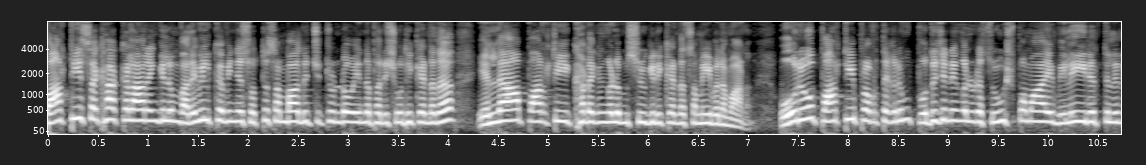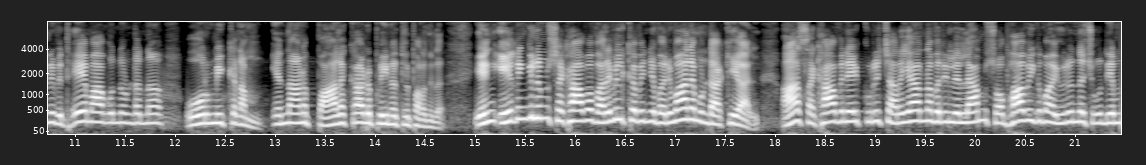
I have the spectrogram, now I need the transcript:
പാർട്ടി സഖാക്കൾ ആരെങ്കിലും വരവിൽ കവിഞ്ഞ് സ്വത്ത് സമ്പാദിച്ചിട്ടുണ്ടോ എന്ന് പരിശോധിക്കേണ്ടത് എല്ലാ പാർട്ടി ഘടകങ്ങളും സ്വീകരിക്കേണ്ട സമീപനമാണ്. ഓരോ പാർട്ടി പ്രവർത്തകരും പൊതുജനങ്ങളുടെ സൂക്ഷ്മമായ വിലയിരുത്തലിന് വിധേയമാകുന്നുണ്ടെന്ന് ഓർമ്മിക്കണം എന്നാണ് പാലക്കാട് പ്ലീനത്തിൽ പറഞ്ഞത്. ഏതെങ്കിലും സഖാവ് വരവിൽ കവിഞ്ഞ് വരുമാനമുണ്ടാക്കിയാൽ ആ സഖാവിനെക്കുറിച്ച് അറിയാവുന്നവരിലെല്ലാം സ്വാഭാവികമായി ഉയരുന്ന ചോദ്യം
